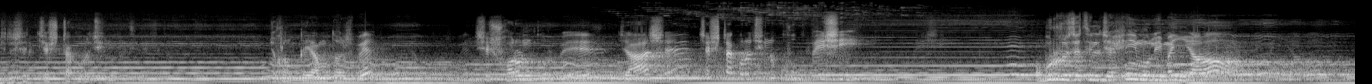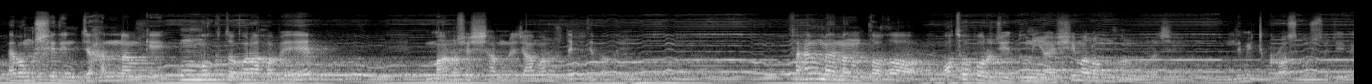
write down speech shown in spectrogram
যেটা সে চেষ্টা করেছিল। যখন কেয়ামত আসবে, সে স্মরণ করবে যা সে চেষ্টা করেছিল খুব বেশি। এবং সেদিন জাহান্নামকে উন্মুক্ত করা হবে মানুষের সামনে যা মানুষ দেখতে পাবে। অথপর যে দুনিয়ায় সীমা লঙ্ঘন করেছে, লিমিট ক্রস করছে যে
